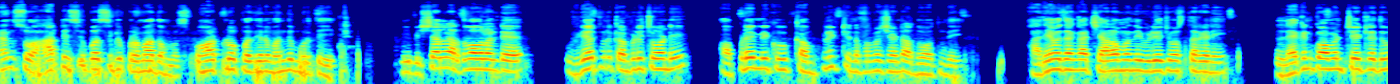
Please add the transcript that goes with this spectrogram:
ఫ్రెండ్స్ ఆర్టీసీ బస్సుకి ప్రమాదం. స్పాట్లో పదిహేను మంది మృతి. ఈ విషయాలను అర్థం అవ్వాలంటే వీడియో మీరు కంప్లీట్ చూడండి. అప్పుడే మీకు కంప్లీట్ ఇన్ఫర్మేషన్ అంటే అర్థమవుతుంది. అదేవిధంగా చాలామంది వీడియో చూస్తారు కానీ లేఖని కామెంట్ చేయట్లేదు.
